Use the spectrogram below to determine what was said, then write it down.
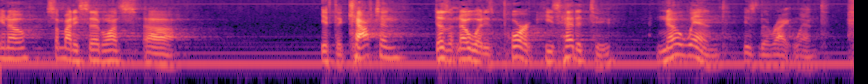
you know, somebody said once uh, if the captain doesn't know what his port he's headed to, no wind is the right wind.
